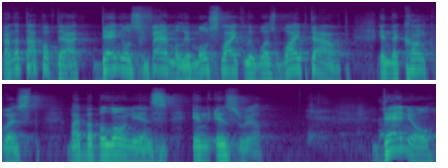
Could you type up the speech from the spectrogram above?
On the top of that, Daniel's family most likely was wiped out in the conquest by Babylonians in Israel. Daniel,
